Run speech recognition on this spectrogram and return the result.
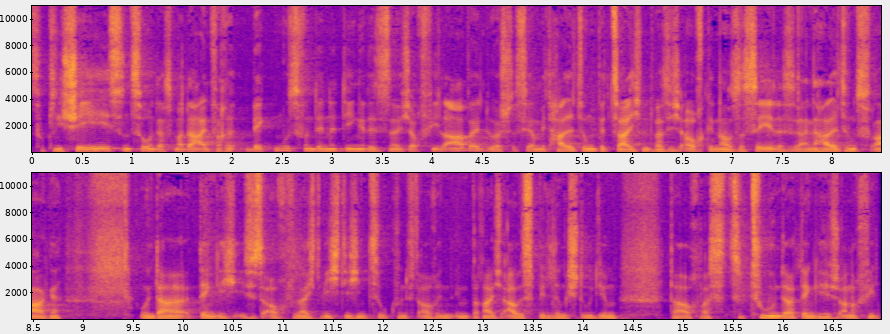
so Klischees und so, und dass man da einfach weg muss von den Dingen. Das ist natürlich auch viel Arbeit. Du hast das ja mit Haltung bezeichnet, was ich auch genauso sehe. Das ist eine Haltungsfrage. Und da denke ich, ist es auch vielleicht wichtig in Zukunft, auch in, im Bereich Ausbildungsstudium, da auch was zu tun. Da denke ich, ist auch noch viel,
